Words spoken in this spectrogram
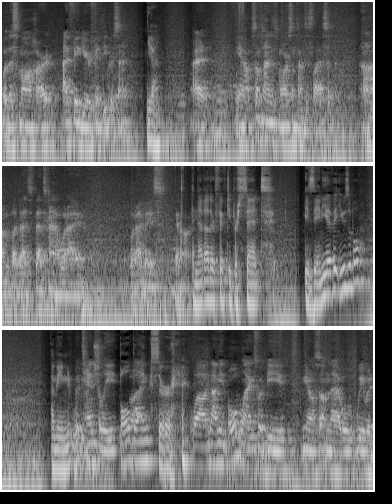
with a small heart, I figure fifty percent. Yeah. I, you know, sometimes it's more, sometimes it's less, um, but that's that's kind of what I what I base it on. And that other fifty percent, is any of it usable? I mean, Potentially bowl but- blanks or Well, no, I mean, bowl blanks would be you know something that we would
